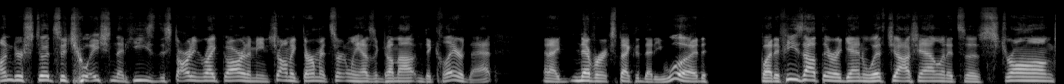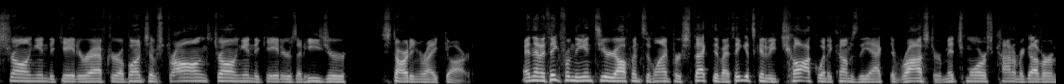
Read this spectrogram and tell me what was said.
understood situation that he's the starting right guard. I mean, Sean McDermott certainly hasn't come out and declared that and I never expected that he would. But if he's out there again with Josh Allen, it's a strong, strong indicator after a bunch of strong, strong indicators that he's your starting right guard. And then I think from the interior offensive line perspective, I think it's going to be chalk when it comes to the active roster. Mitch Morse, Connor McGovern,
